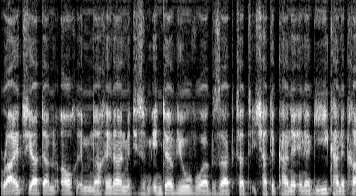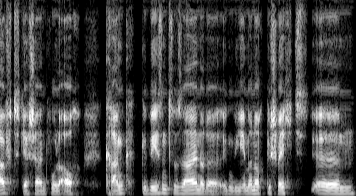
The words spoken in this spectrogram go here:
Wright ja dann auch im Nachhinein mit diesem Interview, wo er gesagt hat, ich hatte keine Energie, keine Kraft. Der scheint wohl auch krank gewesen zu sein oder irgendwie immer noch geschwächt ähm,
